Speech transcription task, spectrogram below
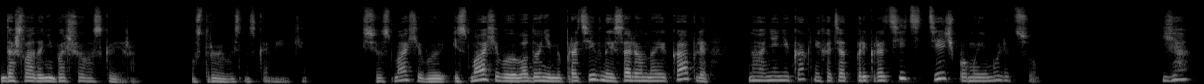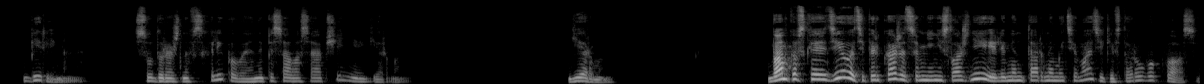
Дошла до небольшого сквера. Устроилась на скамейке. Все смахиваю и смахиваю ладонями противные соленые капли, но они никак не хотят прекратить течь по моему лицу. Я беременна. Судорожно всхлипывая, написала сообщение Герману. Герман. Банковское дело теперь кажется мне не сложнее элементарной математики второго класса,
